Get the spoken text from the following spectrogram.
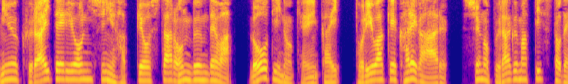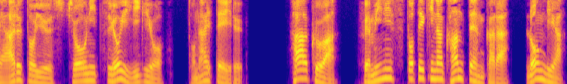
ニュークライテリオン誌に発表した論文では、ローティの見解、とりわけ彼がある、種のプラグマティストであるという主張に強い異議を唱えている。ハークは、フェミニスト的な観点から、論理や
